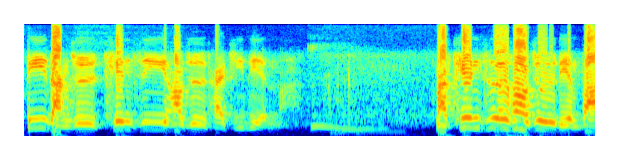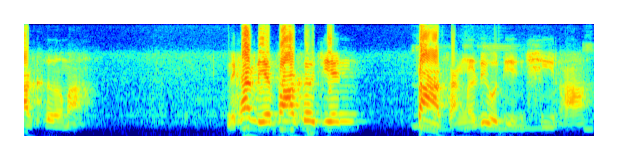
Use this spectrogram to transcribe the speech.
第一档就是天之一号就是台积电嘛。嗯。那天之二号就是联发科嘛。你看联发科今天大涨了六点七趴，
